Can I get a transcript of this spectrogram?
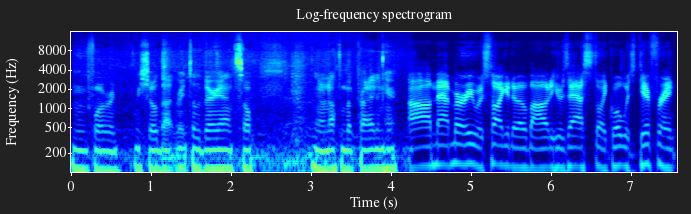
moving forward. We showed that right till the very end. So, you know, nothing but pride in here. Uh, Matt Murray was talking about. He was asked like what was different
